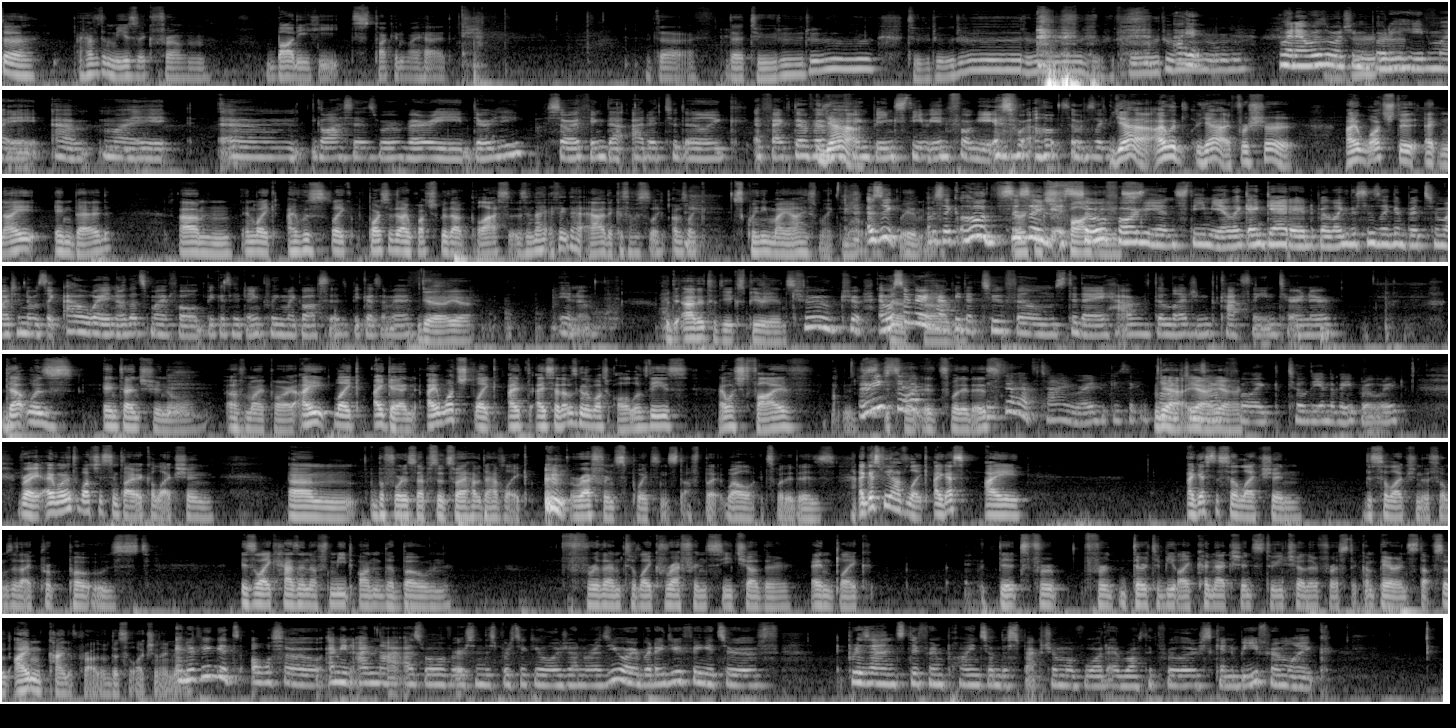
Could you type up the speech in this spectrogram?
I have the I have the music from Body Heat stuck in my head. The the doo-doo-doo, doo-doo-doo-doo-doo-doo-doo. When I was watching Body Heat, my um, my um, glasses were very dirty, so I think that added to the like effect of everything Yeah. being steamy and foggy as well. So it was like, Yeah, I would. Yeah, for sure. I watched it at night in bed, um, and like I was like parts of it I watched without glasses, and I, I think that added because I was like I was like squinting my eyes. I'm like, Whoa, I was like, wait a minute. I was like, oh, this is like Everything's so foggy, and steamy. Like I get it, but like this is like a bit too much. And I was like, oh wait, no, that's my fault because I didn't clean my glasses because I'm a, yeah, yeah. you know. But it added to the experience. True, true. I'm also Yeah, very um, happy that two films today have the legend Kathleen Turner. That was intentional of my part. I like again. I watched like I I said I was gonna watch all of these. I watched five. It's, I mean, you it's still what, have- it's what it We still have time, right? Because the Yeah, collection's yeah, yeah. for like till the end of April, right? Right. I wanted to watch this entire collection um before this episode so I have to have like reference points and stuff. But well, it's what it is. I guess we have like I guess I I guess the selection the selection of films that I proposed is like has enough meat on the bone for them to like reference each other and like it for for there to be like connections to each other for us to compare and stuff. So I'm kind of proud of the selection I made. And I think it's also, I mean, I'm not as well versed in this particular genre as you are, but I do think it sort of presents different points on the spectrum of what erotic thrillers can be from like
